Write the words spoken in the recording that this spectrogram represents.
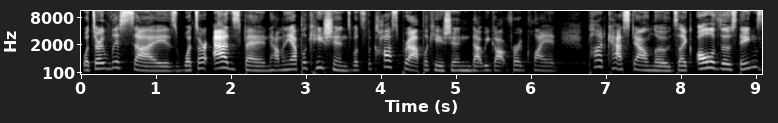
What's our list size? What's our ad spend? How many applications? What's the cost per application that we got for a client? Podcast downloads, like all of those things.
